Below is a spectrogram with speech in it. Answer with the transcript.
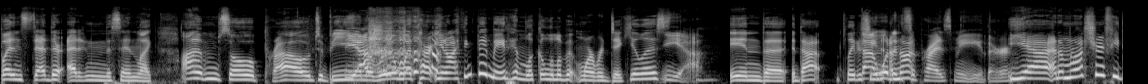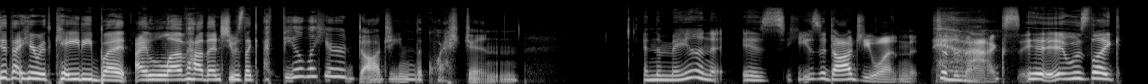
But instead they're editing this in like, I'm so proud to be in a room with her. You know, I think they made him look a little bit more ridiculous Yeah. In the that later That scene. Wouldn't not- surprise me either. yeah, and I'm not sure if he did that here with Katie, but I love how then she was like, I feel like you're dodging the question. And the man is he's a dodgy one to the max. It, it was like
